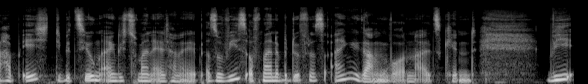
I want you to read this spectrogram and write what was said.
habe ich die Beziehung eigentlich zu meinen Eltern erlebt? Also wie ist auf meine Bedürfnisse eingegangen worden als Kind? Wie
